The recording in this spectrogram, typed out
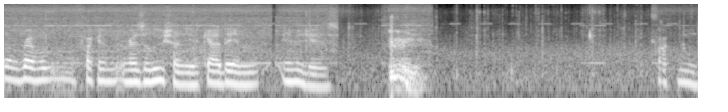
a revel- fucking resolution on these goddamn images. Fuck me.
